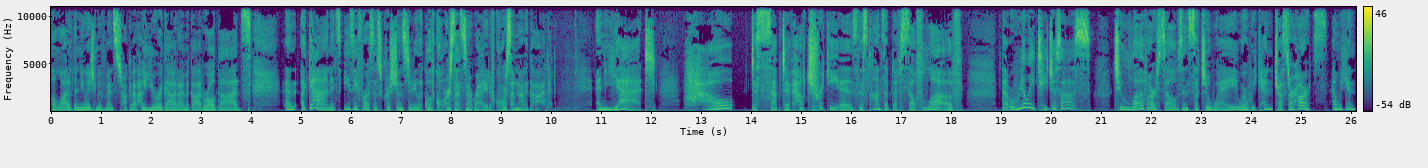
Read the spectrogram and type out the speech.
A lot of the New Age movements talk about how you're a God, I'm a God, we're all gods. And again, it's easy for us as Christians to be like, well, of course that's not right. Of course I'm not a God. And yet, how deceptive, how tricky is this concept of self love that really teaches us to love ourselves in such a way where we can trust our hearts and we can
